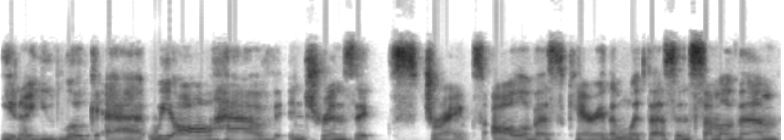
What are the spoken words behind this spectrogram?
you know you look at we all have intrinsic strengths all of us carry them with us and some of them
